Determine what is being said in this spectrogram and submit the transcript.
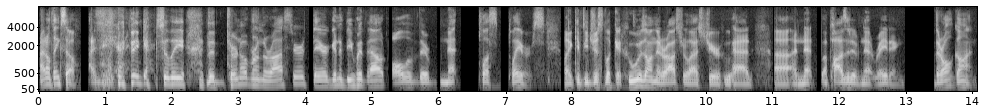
I don't think so. I think I think actually the turnover on the roster, they're going to be without all of their net plus players. Like if you just look at who was on their roster last year who had uh, a net a positive net rating, they're all gone.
